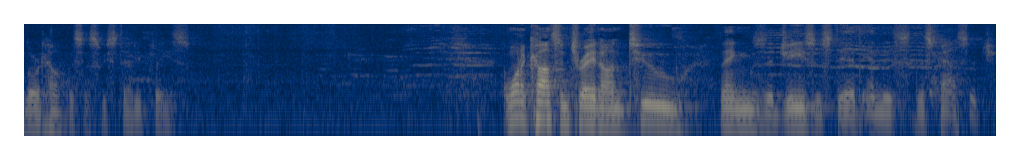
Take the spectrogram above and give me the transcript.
Lord, help us as we study, please. I want to concentrate on two things that Jesus did in this, this passage.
